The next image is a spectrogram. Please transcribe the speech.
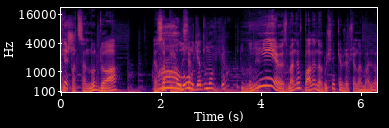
ходиш? пацан, ну да. Я А, запівся. лол, я думав, я буду ходити. Ні, з мене впали наручники, вже все нормально.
